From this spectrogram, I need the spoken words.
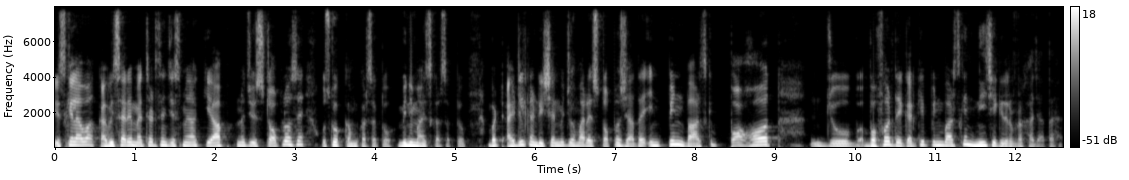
इसके अलावा काफ़ी सारे मेथड्स हैं जिसमें कि आप अपना जो स्टॉप लॉस है, उसको कम कर सकते हो मिनिमाइज कर सकते हो। बट आइडियल कंडीशन में जो हमारा स्टॉप लॉस जाता है, इन पिन बार्स के बहुत जो बफर दे करके पिन बार्स के नीचे की तरफ़ रखा जाता है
